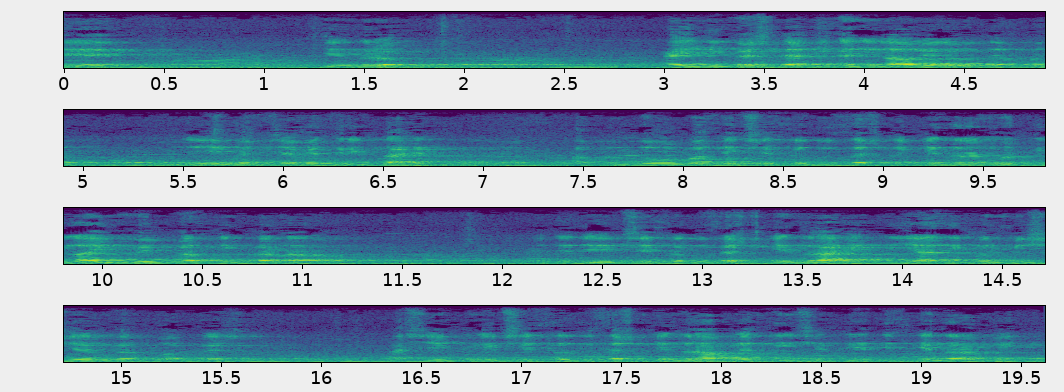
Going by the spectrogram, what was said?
जे केंद्र. काही निकष त्या ठिकाणी लावलेले होते आपण. म्हणजे एकच्या व्यतिरिक्त आहेत? आपण जवळपास एकशे सदुसष्ट केंद्रांवरती लाईव्ह वेबकास्टिंग करणार आहोत. म्हणजे जे एकशे सदुसष्ट केंद्र आहेत ती यादी पण मी शेअर करतो आपल्याशी. अशी एकूण एकशे सदुसष्ट केंद्र आपल्या तीनशे तेहतीस केंद्रांपैकी.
